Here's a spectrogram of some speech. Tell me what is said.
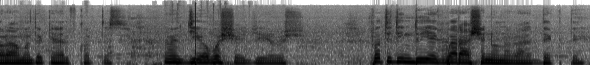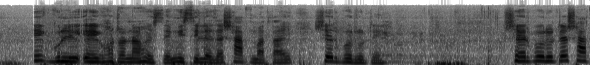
ওরা আমাদেরকে হেল্প করতেছে। জি অবশ্যই জি অবশ্যই। প্রতিদিন দুই একবার আসেন ওনারা দেখতে। এই গুলি এই ঘটনা হয়েছে মিছিলে যা সাত মাথায় শেরপুর রুটে। শেরপুর রুটে সাত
